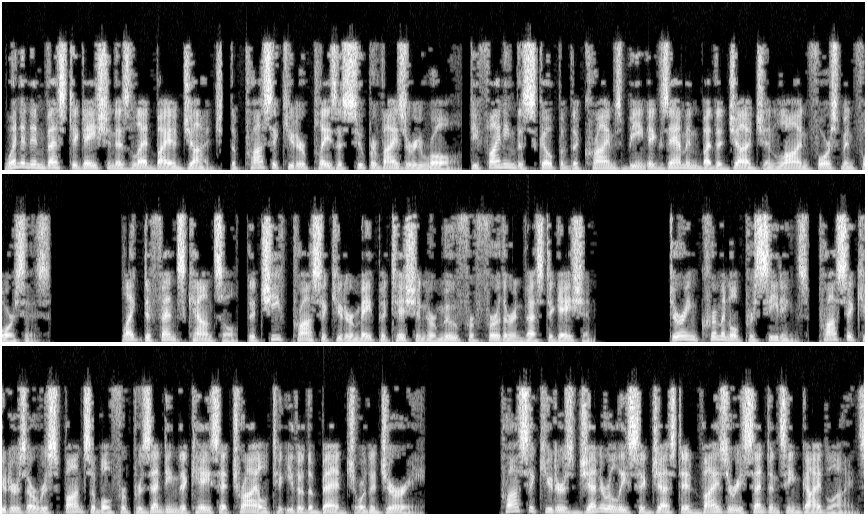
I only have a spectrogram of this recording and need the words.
When an investigation is led by a judge, the prosecutor plays a supervisory role, defining the scope of the crimes being examined by the judge and law enforcement forces. Like defense counsel, the chief prosecutor may petition or move for further investigation. During criminal proceedings, prosecutors are responsible for presenting the case at trial to either the bench or the jury. Prosecutors generally suggest advisory sentencing guidelines,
